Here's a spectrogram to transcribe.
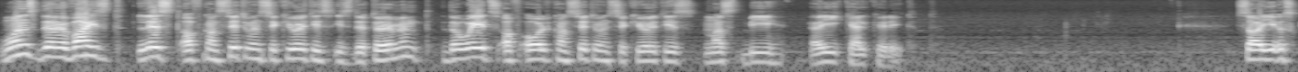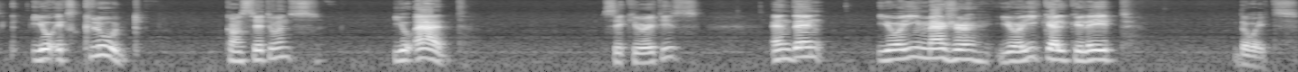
Once the revised list of constituent securities is determined, the weights of all constituent securities must be recalculated. So you, you exclude constituents, you add securities, and then you remeasure, you recalculate the weights.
